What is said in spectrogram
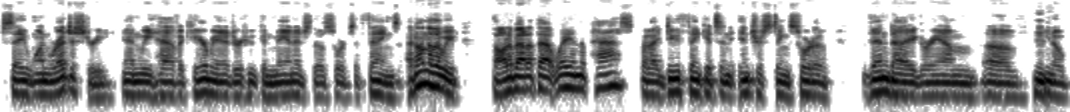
say one registry and we have a care manager who can manage those sorts of things i don't know that we've thought about it that way in the past but i do think it's an interesting sort of Venn diagram of mm. you know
